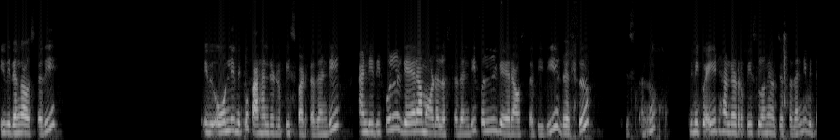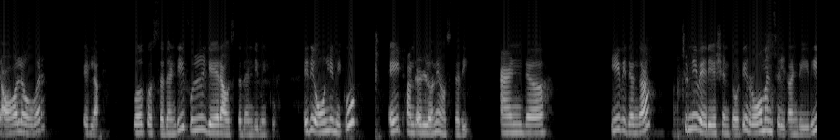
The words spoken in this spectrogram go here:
ఈ విధంగా వస్తుంది ఇవి ఓన్లీ మీకు 500 రూపీస్ పడుతుందండి అండ్ ఇది ఫుల్ గేరా మోడల్ వస్తుందండి ఫుల్ గేరా వస్తుంది ఇది డ్రెస్. ఇస్తాను ఇది మీకు 800 రూపీస్‌లోనే వచ్చేస్తుందండి విత్ ఆల్ ఓవర్ ఇట్లా వర్క్ వస్తుందండి ఫుల్ గేరా వస్తుందండి మీకు. ఇది ఓన్లీ మీకు ఎయిట్ హండ్రెడ్లోనే వస్తుంది. అండ్ ఈ విధంగా చున్నీ వేరియేషన్ తోటి రోమన్ సిల్క్ అండి ఇది.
